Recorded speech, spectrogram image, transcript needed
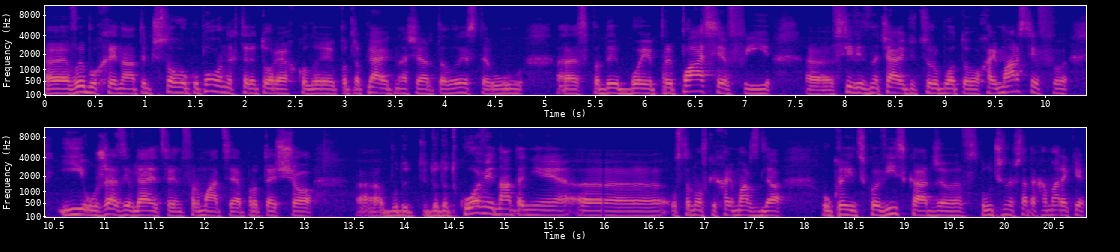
е, вибухи на тимчасово окупованих територіях, коли потрапляють наші артилеристи у склади боєприпасів, і всі відзначають цю роботу хаймарсів. І вже з'являється інформація про те, що будуть додаткові надані е, установки Хаймарс для українського війська, адже в Сполучених Штатах Америки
